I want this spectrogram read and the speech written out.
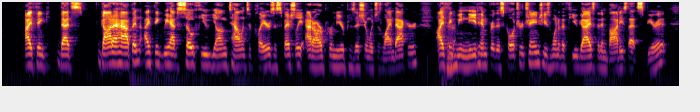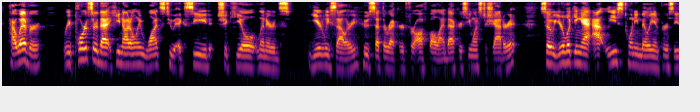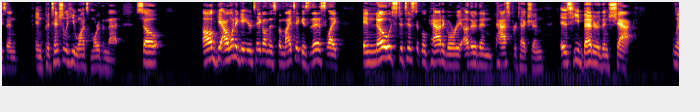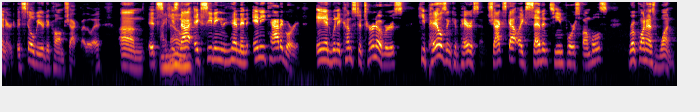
I think that's gotta happen. I think we have so few young, talented players, especially at our premier position, which is linebacker. I sure. think we need him for this culture change. He's one of the few guys that embodies that spirit. However, reports are that he not only wants to exceed Shaquille Leonard's yearly salary, who set the record for off-ball linebackers. He wants to shatter it. So you're looking at at least 20 million per season, and potentially he wants more than that. So I'll get. I want to get your take on this, but my take is this: like, in no statistical category other than pass protection is he better than Shaq Leonard. It's still weird to call him Shaq, by the way. Um, it's he's not exceeding him in any category. And when it comes to turnovers, he pales in comparison. Shaq's got like 17 forced fumbles. Roquan has one.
